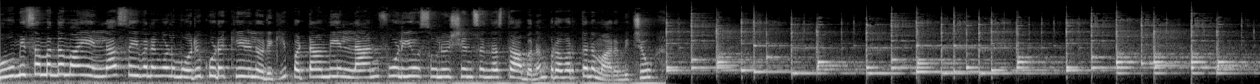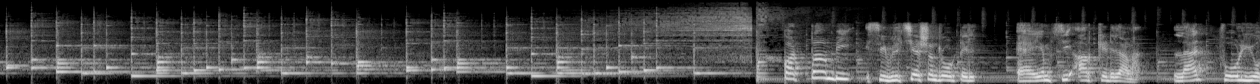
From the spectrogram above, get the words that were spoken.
ഭൂമി സംബന്ധമായ എല്ലാ സേവനങ്ങളും ഒരു കുടക്കീഴിൽ ഒരുക്കി പട്ടാമ്പിയിൽ ലാൻഡ് ഫോളിയോ സൊല്യൂഷൻസ് എന്ന സ്ഥാപനം പ്രവർത്തനം ആരംഭിച്ചു. പട്ടാമ്പി സിവിൽ സ്റ്റേഷൻ റൂട്ടിൽ എ എം സി ആർക്കേഡിലാണ് ലാൻഡ് ഫോളിയോ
